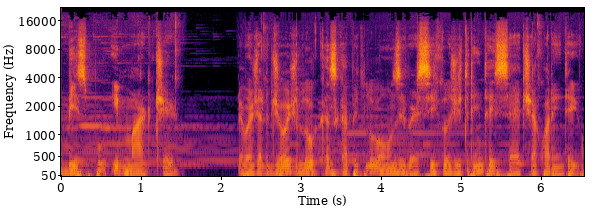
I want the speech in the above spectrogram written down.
bispo e mártir. O evangelho de hoje, Lucas, capítulo 11, versículos de 37 a 41.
